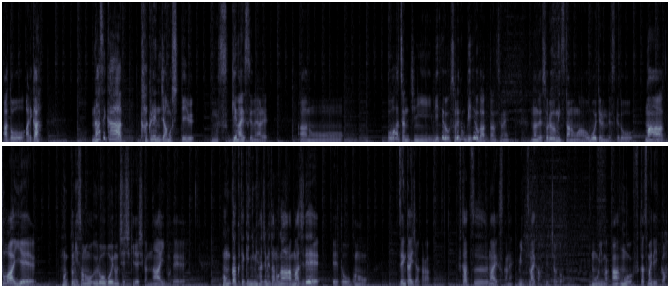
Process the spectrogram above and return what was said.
あとあれか。なぜかかくれんジャーも知っている。もうすっげえ前ですよねあれ。あのー、おばあちゃん家にビデオそれのビデオがあったんですよね。なんでそれを見てたのは覚えてるんですけどまあとはいえ本当にそのうろ覚えの知識でしかないので本格的に見始めたのがマジで、えーと、この前回じゃから。2つ前ですかね。3つ前か言っちゃうと。もう今あもう2つ前でいいか。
